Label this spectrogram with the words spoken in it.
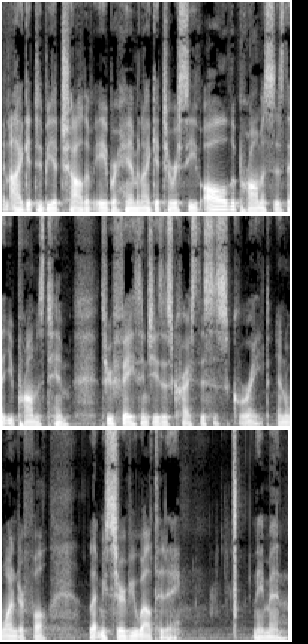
And I get to be a child of Abraham and I get to receive all the promises that you promised him through faith in Jesus Christ. This is great and wonderful. Let me serve you well today. Amen.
